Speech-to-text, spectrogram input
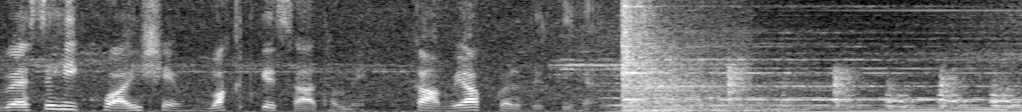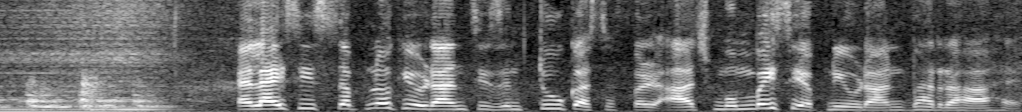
वैसे ही ख्वाहिशें वक्त के साथ हमें कामयाब कर देती हैं। एलआईसी सपनों की उड़ान सीज़न टू का सफ़र आज मुंबई से अपनी उड़ान भर रहा है।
